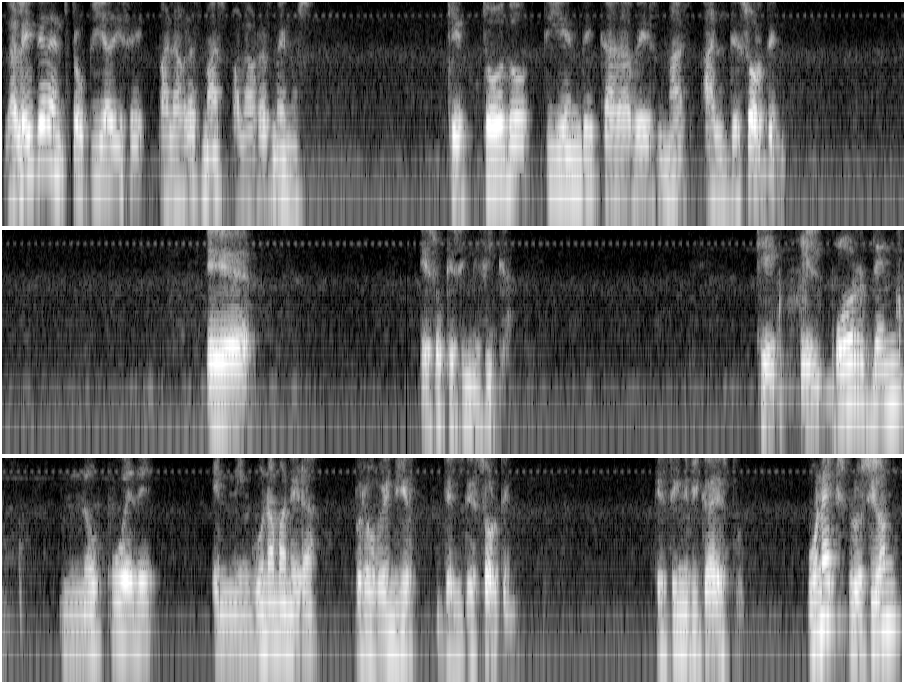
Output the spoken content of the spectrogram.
La ley de la entropía dice, palabras más, palabras menos, que todo tiende cada vez más al desorden. Eh, ¿Eso qué significa? que el orden no puede en ninguna manera provenir del desorden. ¿Qué significa esto? Una explosión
